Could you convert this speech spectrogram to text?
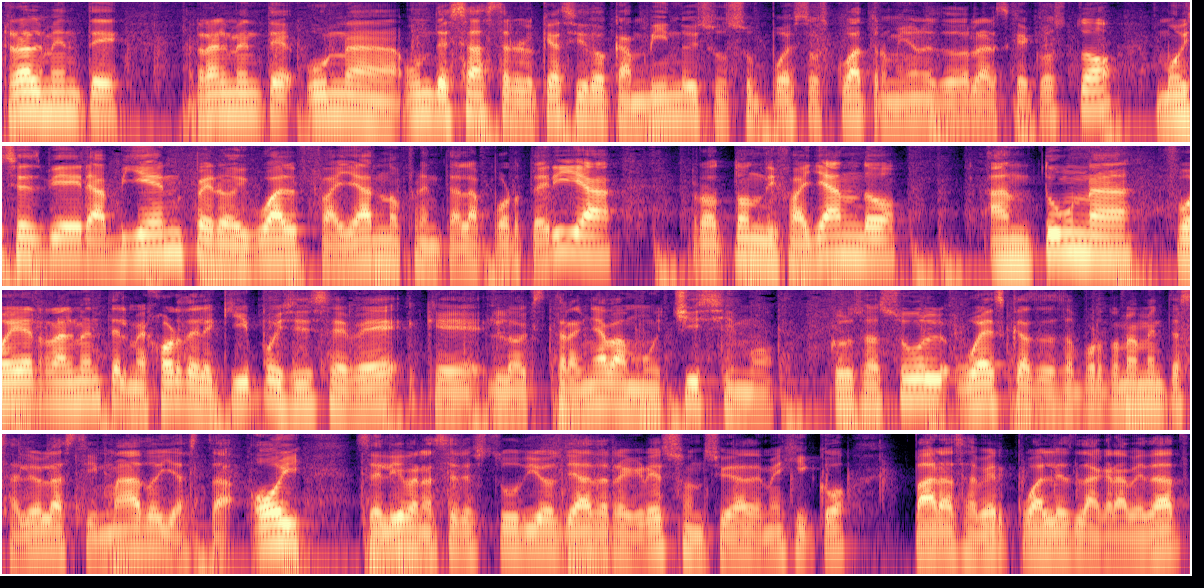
Realmente Realmente un desastre lo que ha sido Cambindo y sus supuestos 4 millones de dólares que costó. Moisés Vieira bien, pero igual fallando frente a la portería. Rotondi fallando. Antuna fue realmente el mejor del equipo y sí se ve que lo extrañaba muchísimo. Cruz Azul, Huescas desafortunadamente salió lastimado y hasta hoy se le iban a hacer estudios ya de regreso en Ciudad de México para saber cuál es la gravedad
